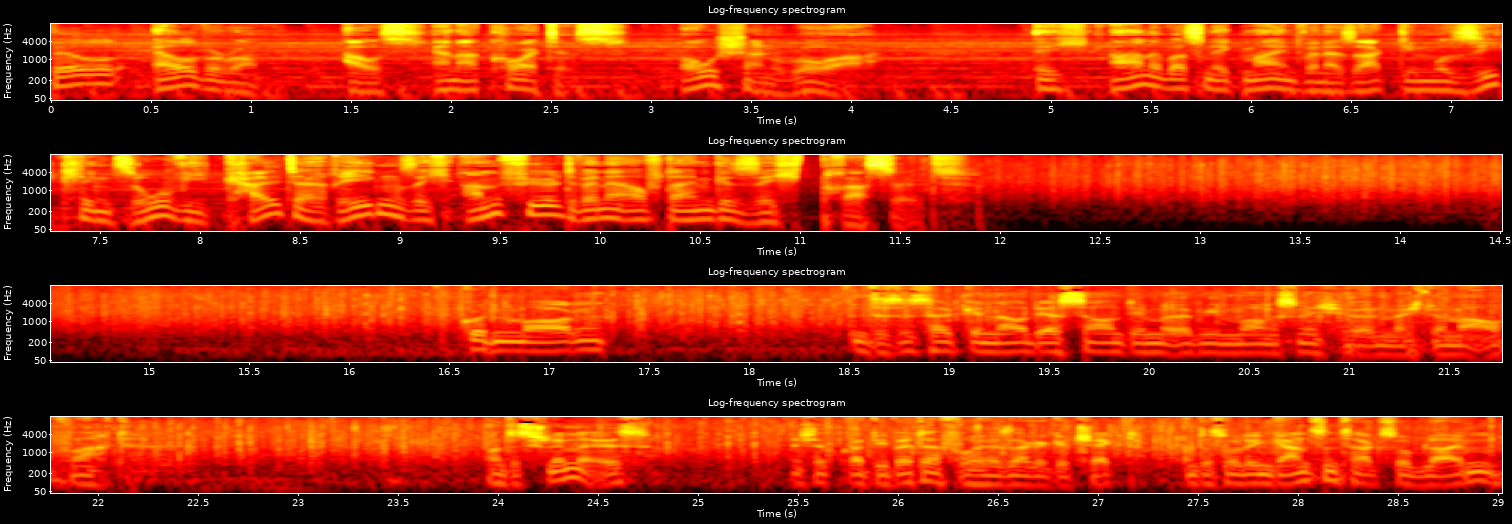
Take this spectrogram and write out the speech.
Phil Elverum aus Anacortes, Ocean Roar. Ich ahne, was Nick meint, wenn er sagt, die Musik klingt so, wie kalter Regen sich anfühlt, wenn er auf dein Gesicht prasselt. Guten Morgen. Das ist halt genau der Sound, den man irgendwie morgens nicht hören möchte, wenn man aufwacht. Und das Schlimme ist, ich habe gerade die Wettervorhersage gecheckt und das soll den ganzen Tag so bleiben.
